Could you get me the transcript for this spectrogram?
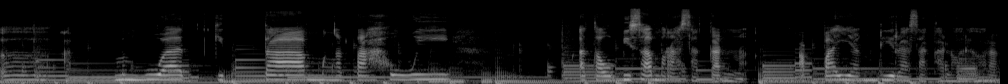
uh, membuat kita mengetahui atau bisa merasakan apa yang dirasakan oleh orang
